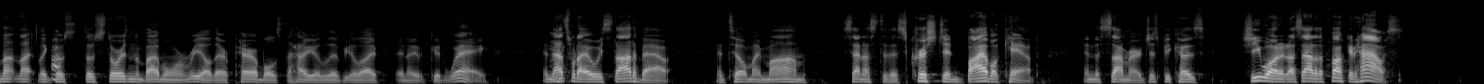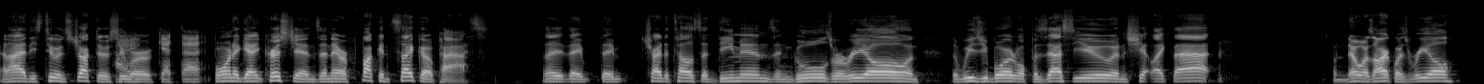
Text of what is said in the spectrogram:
Well, not like Huh. those those stories in the Bible weren't real. They're parables to how you live your life in a good way, and Hmm. that's what I always thought about until my mom sent us to this Christian Bible camp in the summer, just because she wanted us out of the fucking house. And I had these two instructors who I were get that. born again Christians, and they were fucking psychopaths. They they they tried to tell us that demons and ghouls were real, and the Ouija board will possess you, and shit like that. And Noah's Ark was real.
